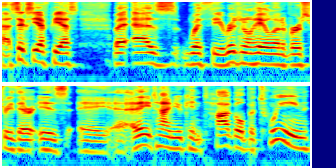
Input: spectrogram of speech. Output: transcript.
Uh, 60 FPS, but as with the original Halo Anniversary, there is a at any time you can toggle between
